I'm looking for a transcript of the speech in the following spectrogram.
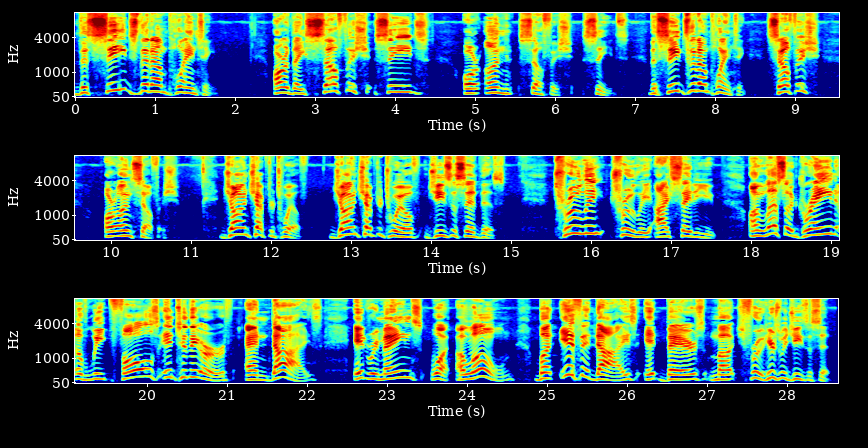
The seeds that I'm planting, are they selfish seeds or unselfish seeds? The seeds that I'm planting, selfish or unselfish? John chapter 12. John chapter 12, Jesus said this Truly, truly, I say to you, unless a grain of wheat falls into the earth and dies, it remains what? Alone. But if it dies, it bears much fruit. Here's what Jesus said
